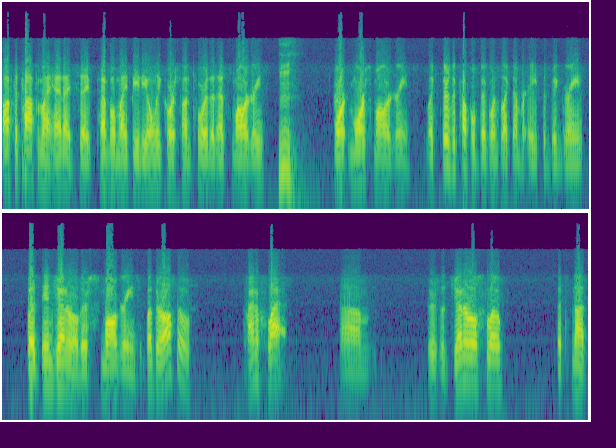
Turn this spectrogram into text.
off the top of my head, I'd say Pebble might be the only course on tour that has smaller greens, Hmm. more more smaller greens. Like there's a couple big ones, like number eight's a big green, but in general, they're small greens. But they're also kind of flat. Um, there's a general slope that's not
